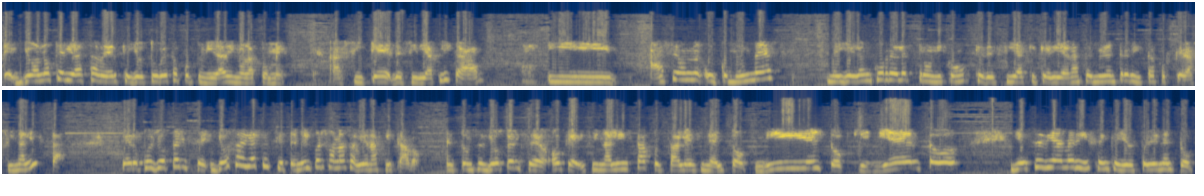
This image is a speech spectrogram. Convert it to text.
eh, yo no quería saber que yo tuve esa oportunidad y no la tomé. Así que decidí aplicar y hace un, como un mes me llega un correo electrónico que decía que querían hacerme una entrevista porque era finalista. Pero pues yo pensé, yo sabía que 7 mil personas habían aplicado. Entonces yo pensé, ok, finalista, pues sale en el top 1000, top 500. Y ese día me dicen que yo estoy en el top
